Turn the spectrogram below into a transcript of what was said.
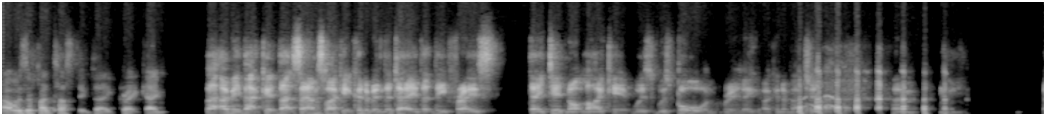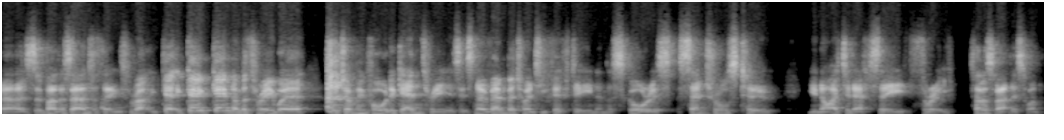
that was a fantastic day. Great game. That, I mean, that could, that sounds like it could have been the day that the phrase they did not like it was was born. Really, I can imagine. um, uh, so by the sounds of things, right? Game, game number three, where we're jumping forward again three years. It's November 2015, and the score is Centrals two, United FC three. Tell us about this one.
